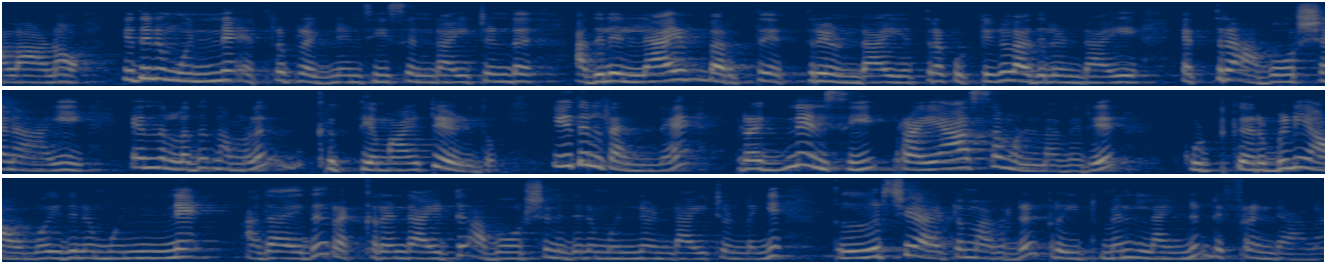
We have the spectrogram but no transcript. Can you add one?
ആളാണോ? ഇതിന് മുന്നേ എത്ര പ്രഗ്നൻസീസ് ഉണ്ടായിട്ടുണ്ട്? അതിൽ ലൈവ് ബർത്ത് എത്ര ഉണ്ടായി എത്ര കുട്ടികൾ അതിലുണ്ടായി? എത്ര അബോർഷനായി എന്നുള്ളത് നമ്മൾ കൃത്യമായിട്ട് എഴുതും. ഇതിൽ തന്നെ പ്രഗ്നൻസി പ്രയാസമുള്ളവർ കുട്ടി ഗർഭിണിയാവുമ്പോൾ ഇതിന് മുന്നേ അതായത് റെക്കറന്റ് ആയിട്ട് അബോർഷൻ ഇതിന് മുന്നേ ഉണ്ടായിട്ടുണ്ടെങ്കിൽ തീർച്ചയായിട്ടും അവരുടെ ട്രീറ്റ്മെന്റ് ലൈന് ഡിഫറെന്റ് ആണ്.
